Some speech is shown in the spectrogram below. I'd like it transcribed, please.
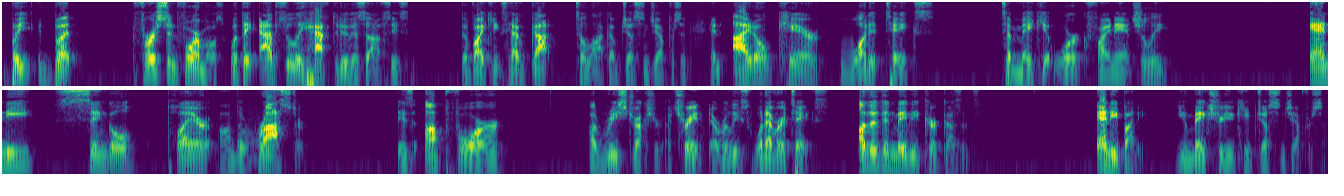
But but first and foremost, what they absolutely have to do this offseason, the Vikings have got to lock up Justin Jefferson, and I don't care what it takes to make it work financially. Any single player on the roster is up for a restructure, a trade, a release, whatever it takes, other than maybe Kirk Cousins. Anybody, you make sure you keep Justin Jefferson.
